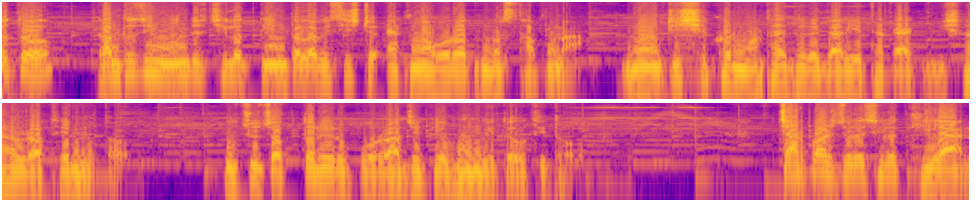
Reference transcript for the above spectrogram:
মূলত কান্তজির মন্দির ছিল তিনতলা বিশিষ্ট এক নবরত্ন স্থাপনা। নয়টি শিখর মাথায় ধরে দাঁড়িয়ে থাকা এক বিশাল রথের মতো। উঁচু চত্বরের উপর রাজকীয় ভঙ্গিতে অতীত। চারপাশ জুড়ে ছিল খিলান,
